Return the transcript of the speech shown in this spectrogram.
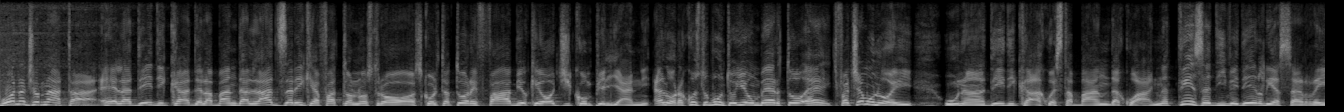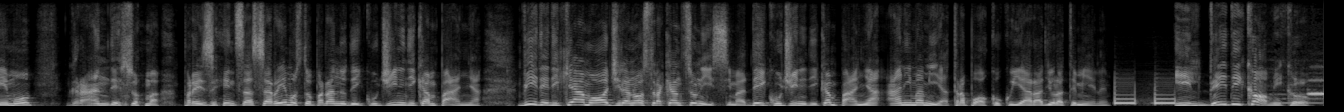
Buona giornata, è la dedica della banda Lazzari che ha fatto al nostro ascoltatore Fabio che oggi compie gli anni. Allora a questo punto io e Umberto eh, facciamo noi una dedica a questa banda qua, in attesa di vederli a Sanremo, grande insomma presenza a Sanremo, sto parlando dei Cugini di Campagna. Vi dedichiamo oggi la nostra canzonissima dei Cugini di Campagna, Anima Mia, tra poco qui a Radio Latte Miele. Il Dedicomico. Andava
